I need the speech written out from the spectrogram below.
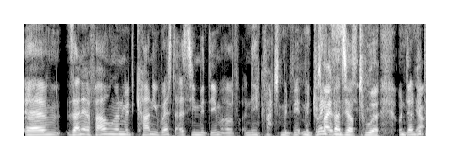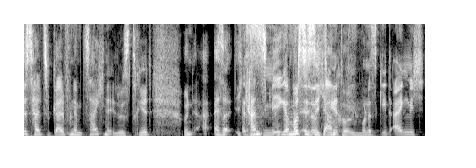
ähm, seine Erfahrungen mit Kanye West, als sie mit dem auf. Nee, Quatsch, Quatsch, mit, mit Drake waren es sie auf. Tour. Und dann wird Ja. es halt so geil von dem Zeichner illustriert. Und also ich Es kann es, mega man muss es sich angucken. Und es geht eigentlich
